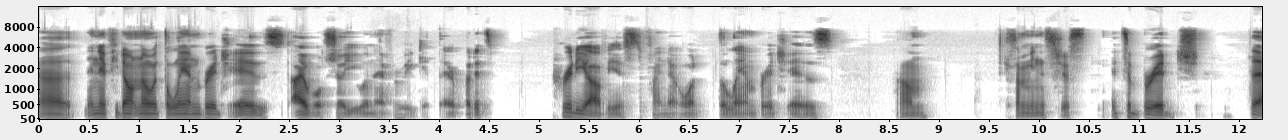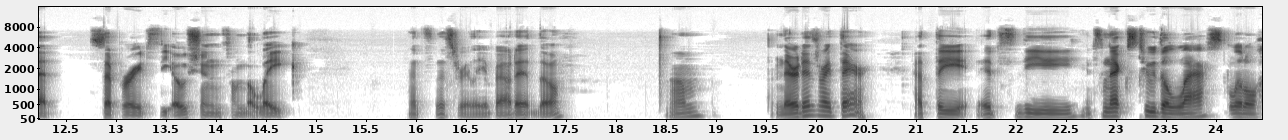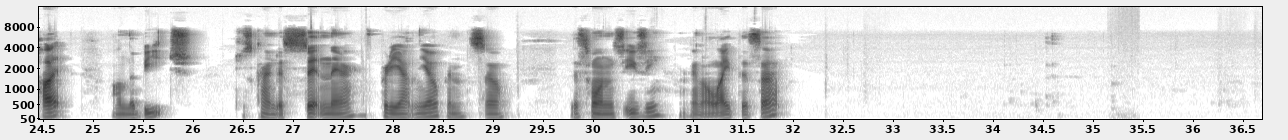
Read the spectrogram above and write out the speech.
Uh, and if you don't know what the land bridge is, I will show you whenever we get there. But it's pretty obvious to find out what the land bridge is. Um, because I mean, it's just it's a bridge that separates the ocean from the lake. That's that's really about it, though. Um, and there it is, right there. At the it's the it's next to the last little hut on the beach, just kind of sitting there. It's pretty out in the open, so. This one's easy. We're going to light this up.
